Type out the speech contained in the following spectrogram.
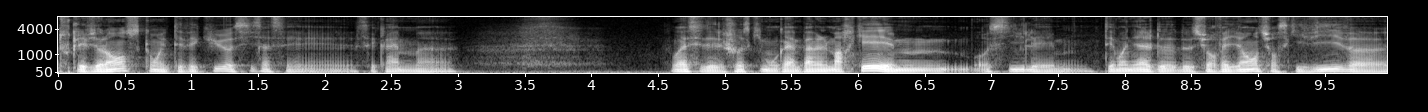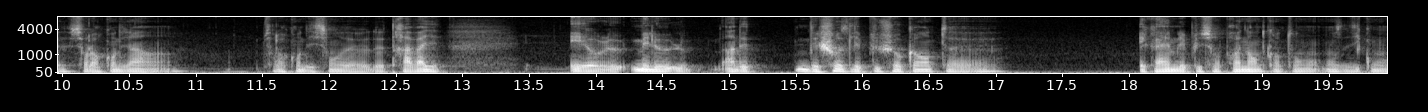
Toutes les violences qui ont été vécues aussi, ça c'est quand même. Ouais, c'est des choses qui m'ont quand même pas mal marqué. Et mm, aussi les témoignages de, surveillants sur ce qu'ils vivent, euh, sur, leurs sur conditions de, travail. Et, euh, mais le, un des, une des choses les plus choquantes euh, et quand même les plus surprenantes quand on, on se dit qu'on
